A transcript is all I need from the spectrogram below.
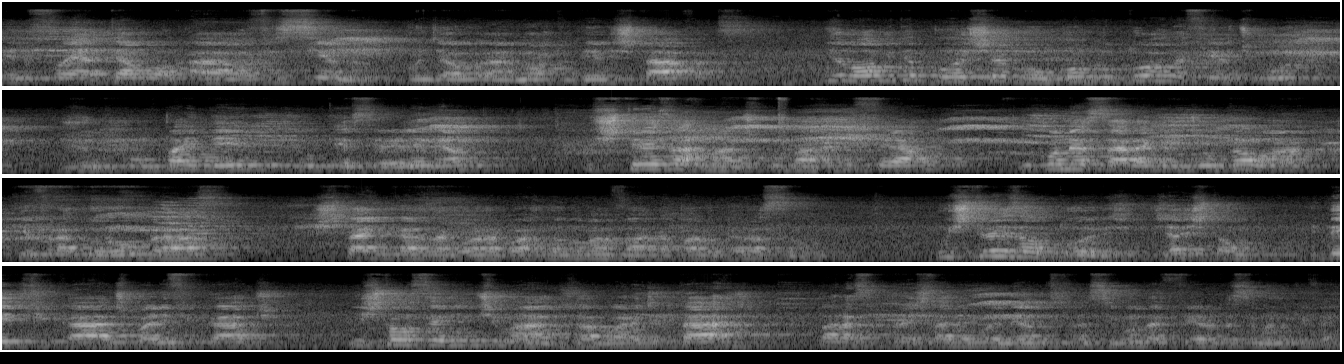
ele foi até a oficina onde a moto dele estava e logo depois chegou o condutor da Fiat Uno, junto com o pai dele e um terceiro elemento, os três armados com barra de ferro e começaram a agredir o Cauã, que fraturou o braço, está em casa agora aguardando uma vaga para a operação. Os três autores já estão identificados, qualificados e estão sendo intimados agora de tarde para se prestar depoimento na segunda-feira da semana que vem.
